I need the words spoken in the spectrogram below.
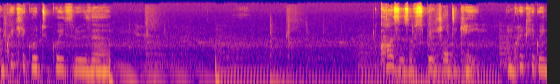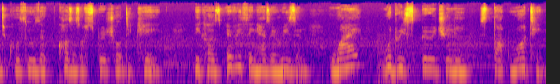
I'm quickly going to go through the causes of spiritual decay. I'm quickly going to go through the causes of spiritual decay because everything has a reason. Why would we spiritually start rotting?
